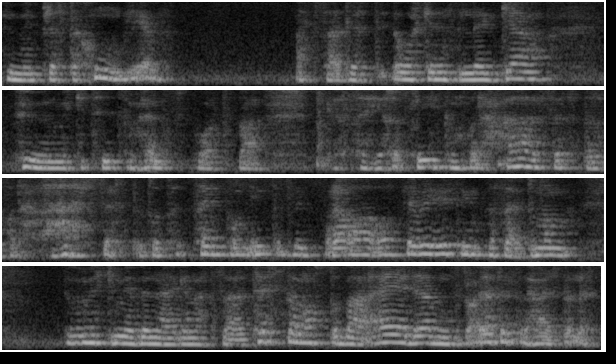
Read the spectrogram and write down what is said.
hur min prestation blev. Att så här, du vet, jag orkade inte lägga hur mycket tid som helst på att bara, ska jag säga repliken på det här sättet eller på det här sättet och tänk om det inte blir bra, jag vet inte. Så här, utan man, jag var mycket mer benägen att så här, testa något och bara, nej det där blir inte bra, jag testar det här istället.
